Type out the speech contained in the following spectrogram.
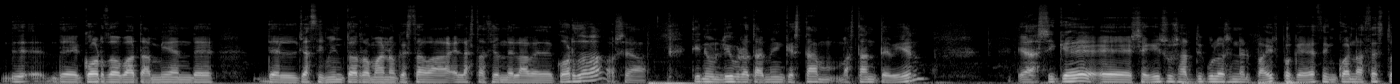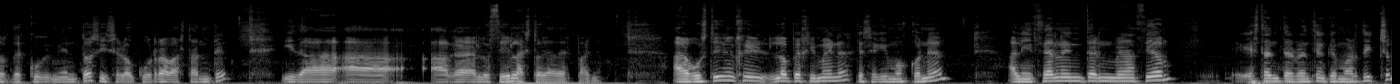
de, Córdoba también de, del yacimiento romano que estaba en la estación del AVE de Córdoba. O sea, tiene un libro también que está bastante bien. Así que eh, seguir sus artículos en el país porque de vez en cuando hace estos descubrimientos y se le ocurra bastante y da a, lucir la historia de España. Agustín López Jiménez, que seguimos con él, al iniciar la intervención, esta intervención que hemos dicho,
